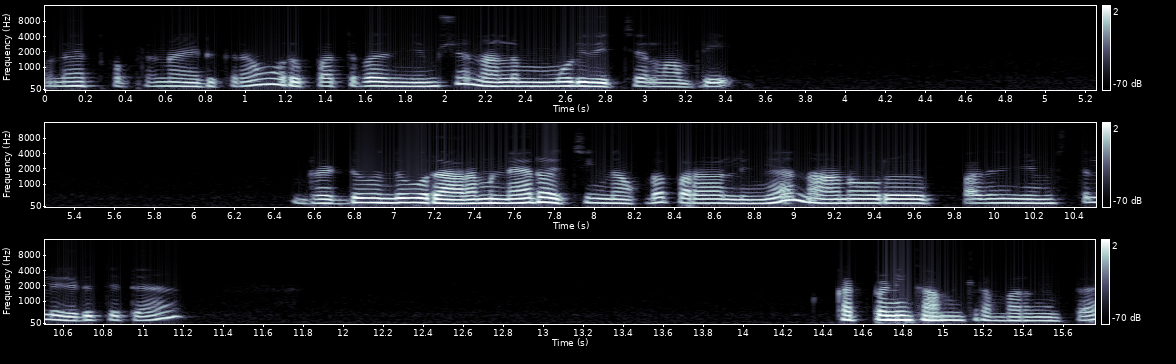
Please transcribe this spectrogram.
கொஞ்ச நேரத்துக்கு அப்புறம் நான் எடுக்கிறேன். ஒரு பத்து பதினஞ்சு நிமிஷம் நல்லா மூடி வச்சிடலாம் அப்படியே. ப்ரெட்டு வந்து ஒரு அரை மணி நேரம் வச்சிங்கன்னா கூட பரவாயில்லைங்க. நான் ஒரு பதினஞ்சு நிமிஷத்தில் எடுத்துட்டேன். கட் பண்ணி காமிக்கிறேன் பாருங்கள் இப்போ.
